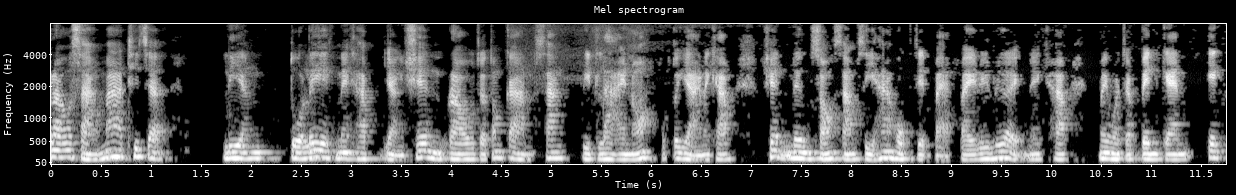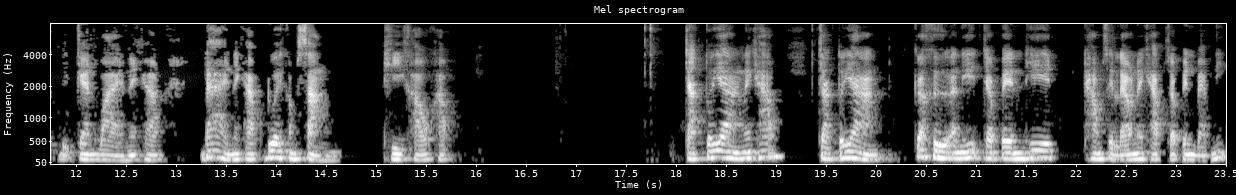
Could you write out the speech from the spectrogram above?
เราสามารถที่จะเรียงตัวเลขนะครับ อย่างเช่นเราจะต้องการสร้างปิดลน์เนาะยกตัวอย่างนะครับ เช่น 1 2 3 4 5 6 7 8 ไปเรื่อยๆนะครับ ไม่ว่าจะเป็นแกน x หรือแกน y นะครับ ได้นะครับด้วยคำสั่ง t เขาครับ จากตัวอย่างนะครับ จากตัวอย่างก็คืออันนี้จะเป็นที่ทำเสร็จแล้วนะครับ จะเป็นแบบนี้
